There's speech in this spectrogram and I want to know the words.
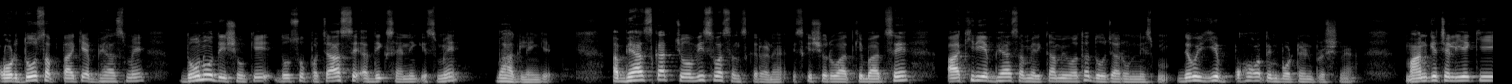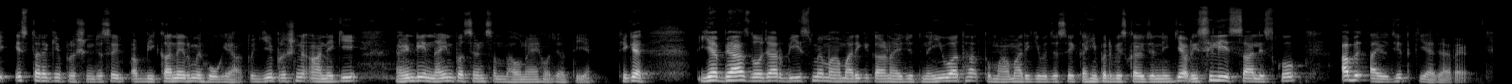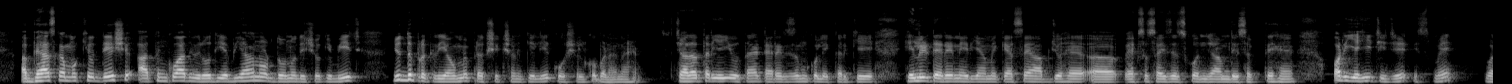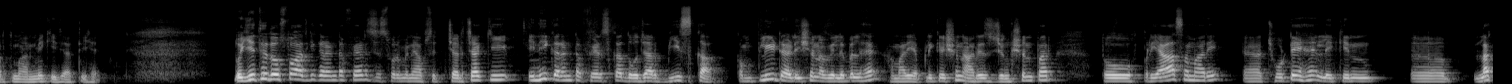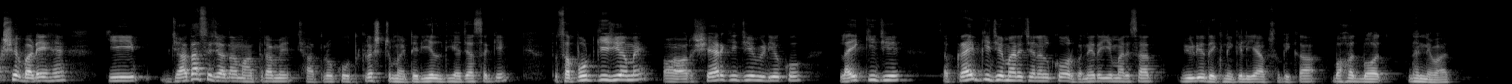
और दो सप्ताह के अभ्यास में दोनों देशों के 250 से अधिक सैनिक इसमें भाग लेंगे। अभ्यास का चौबीसवा संस्करण है। इसकी शुरुआत के बाद से आखिरी अभ्यास अमेरिका में हुआ था 2019 में। देखो, ये बहुत इंपॉर्टेंट प्रश्न है। मान के चलिए कि इस तरह के प्रश्न, जैसे अब बीकानेर में हो गया तो ये प्रश्न आने की 99 परसेंट संभावनाएँ हो जाती है। ठीक है? यह अभ्यास 2020 में महामारी के कारण आयोजित नहीं हुआ था तो महामारी की वजह से कहीं पर भी इसका आयोजन नहीं किया और इसीलिए इस साल इसको अब आयोजित किया जा रहा है। अभ्यास का मुख्य उद्देश्य आतंकवाद विरोधी अभियान और दोनों देशों के बीच युद्ध प्रक्रियाओं में प्रशिक्षण के लिए कौशल को बढ़ाना है। ज़्यादातर यही होता है टेररिज्म को लेकर के हिली टेरेन एरिया में कैसे आप जो है एक्सरसाइजेस को अंजाम दे सकते हैं और यही चीज़ें इसमें वर्तमान में की जाती है। तो ये थे दोस्तों आज के करंट अफेयर्स जिस पर मैंने आपसे चर्चा की। इन्हीं करंट अफेयर्स का 2020 का कंप्लीट एडिशन अवेलेबल है हमारी एप्लीकेशन आर एस जंक्शन पर। तो प्रयास हमारे छोटे हैं लेकिन लक्ष्य बड़े हैं कि ज़्यादा से ज़्यादा मात्रा में छात्रों को उत्कृष्ट मटेरियल दिया जा सके। तो सपोर्ट कीजिए हमें और शेयर कीजिए वीडियो को लाइक कीजिए सब्सक्राइब कीजिए हमारे चैनल को और बने रहिए हमारे साथ। वीडियो देखने के लिए आप सभी का बहुत बहुत धन्यवाद।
